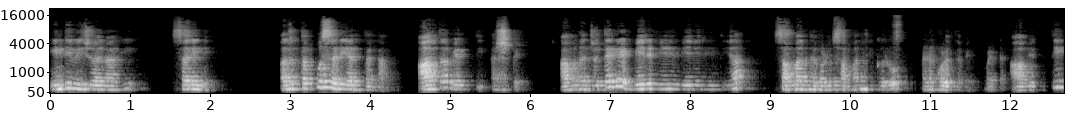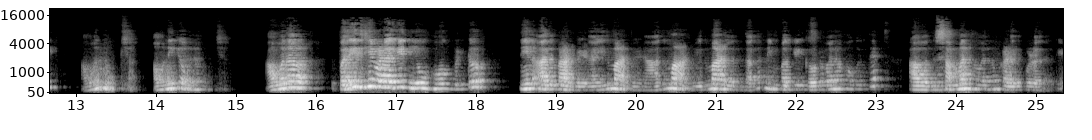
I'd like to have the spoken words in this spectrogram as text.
ಇಂಡಿವಿಜುವಲ್ ಆಗಿ ಸರಿನೇ. ಅದು ತಪ್ಪು ಸರಿ ಅಂತಲ್ಲ. ಆತ ವ್ಯಕ್ತಿ ಅಷ್ಟೇ. ಅವನ ಜೊತೆಗೆ ಬೇರೆ ಬೇರೆ ಬೇರೆ ರೀತಿಯ ಸಂಬಂಧಗಳು, ಸಂಬಂಧಿಕರು ಕಣ್ಕೊಳ್ತವೆ ಬಟ್ ಆ ವ್ಯಕ್ತಿ ಅವನು ಮುಖ್ಯ. ಅವನಿಗೆ ಅವನು ಮುಖ್ಯ. ಅವನ ಪರಿಧಿ ಒಳಗೆ ನೀವು ಹೋಗ್ಬಿಟ್ಟು ನೀನ್ ಅದು ಮಾಡ್ಬೇಡ, ಇದು ಮಾಡ್ಬೇಡ, ಅದು ಮಾಡು, ಇದು ಮಾಡು ಅಂದಾಗ ನಿಮ್ ಬಗ್ಗೆ ಗೌರವನೂ ಹೋಗುತ್ತೆ. ಆ ಒಂದು ಸಂಬಂಧವನ್ನು ಕಳೆದುಕೊಳ್ಳೋದಕ್ಕೆ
